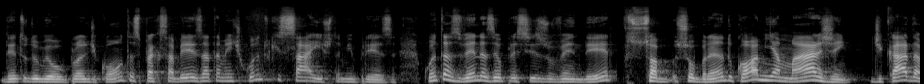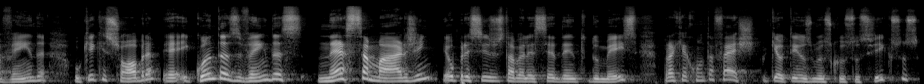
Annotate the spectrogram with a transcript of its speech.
dentro do meu plano de contas, para saber exatamente quanto que sai isso da minha empresa, quantas vendas eu preciso vender sobrando, qual a minha margem de cada venda, o que, que sobra é, e quantas vendas nessa margem eu preciso estabelecer dentro do mês para que a conta feche. Porque eu tenho os meus custos fixos,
